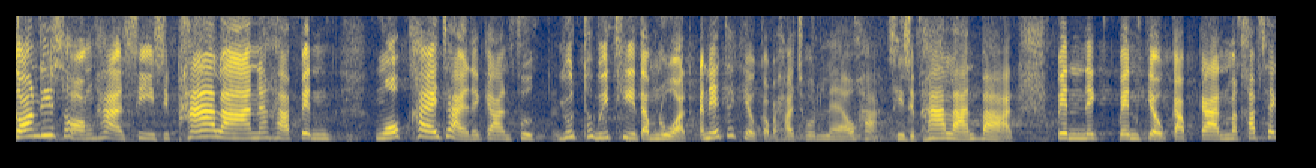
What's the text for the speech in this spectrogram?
ก้อนที่2ค่ะ 45 ล้านนะคะ เป็นงบค่าใช้จ่ายในการฝึกยุทธวิธีตำรวจ อันนี้จะเกี่ยวกับประชาชนแล้วค่ะ 45 ล้านบาท เป็นในเป็นเกี่ยวกับการบังคับใช้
